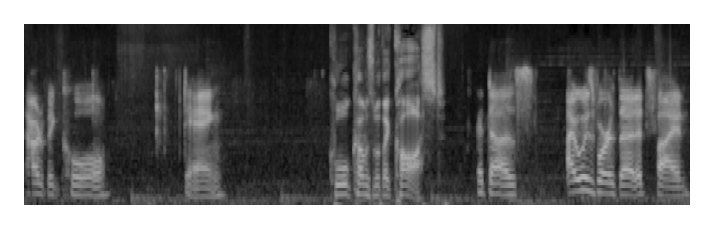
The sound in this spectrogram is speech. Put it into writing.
That would have been cool. Dang. Cool comes with a cost. It does. I was worth it. It's fine.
